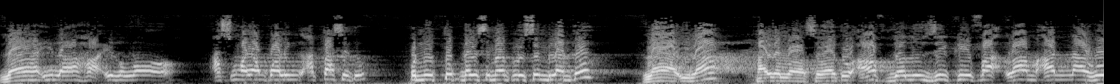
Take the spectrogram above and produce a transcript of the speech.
La ilaha illallah. Asma yang paling atas itu. Penutup dari 99 tuh. La ilaha Hayallah suatu afdalu zikri fa'lam annahu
